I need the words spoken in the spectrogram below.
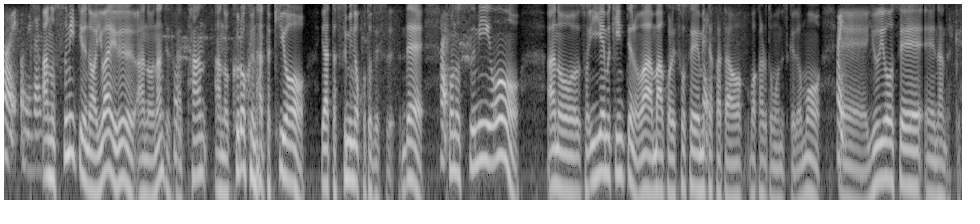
はい、お願いします。あの炭っていうのはいわゆるあのなんですか、たん。あの黒くなった木をやった炭のことです。で、はい。この炭をあのその EM 菌っていうのはまあこれ組成を見た方はわかると思うんですけども、はい。えー有用性、えーなんだっけ？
